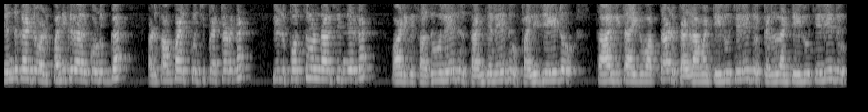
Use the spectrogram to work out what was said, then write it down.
ఎందుకంటే వాడు పనికిరాని కొడుకుగా వాడు సంపాదించుకొచ్చి పెట్టడుగా వీళ్ళు పస్తులు ఉండాల్సిందేగా వాడికి చదువు లేదు సంజ లేదు పని చేయడు. తాగి తాగి వస్తాడు. పెళ్ళామంటే ఇల్లు తెలియదు పిల్లలంటే ఇల్లు తెలియదు.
